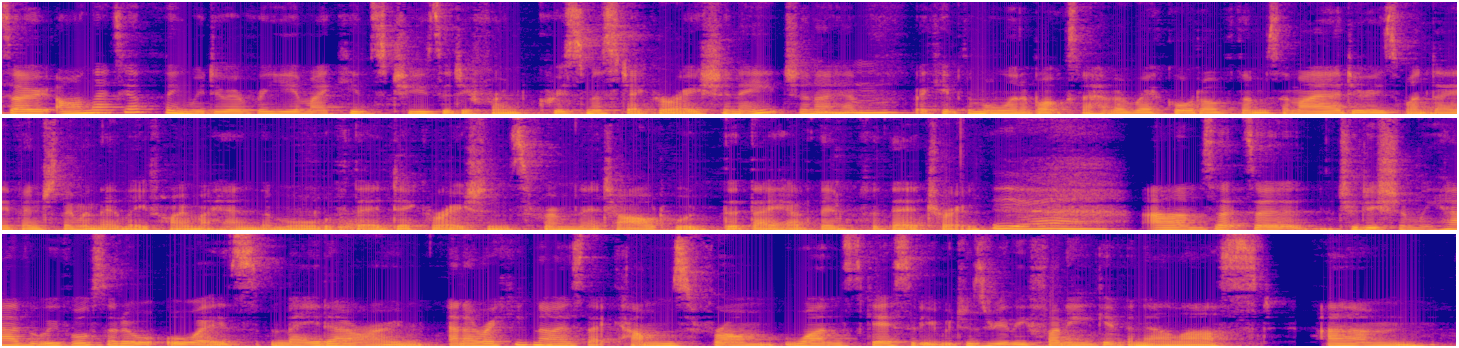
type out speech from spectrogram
So, oh, and that's the other thing we do every year. My kids choose a different Christmas decoration each, and I have I keep them all in a box. And I have a record of them. So my idea is one day, eventually, when they leave home, I hand them all of their decorations from their childhood that they have then for their tree. yeah, Um, so that's a tradition we have, but we've also always made our own. And I recognise that comes from one scarcity, which is really funny given our last um,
